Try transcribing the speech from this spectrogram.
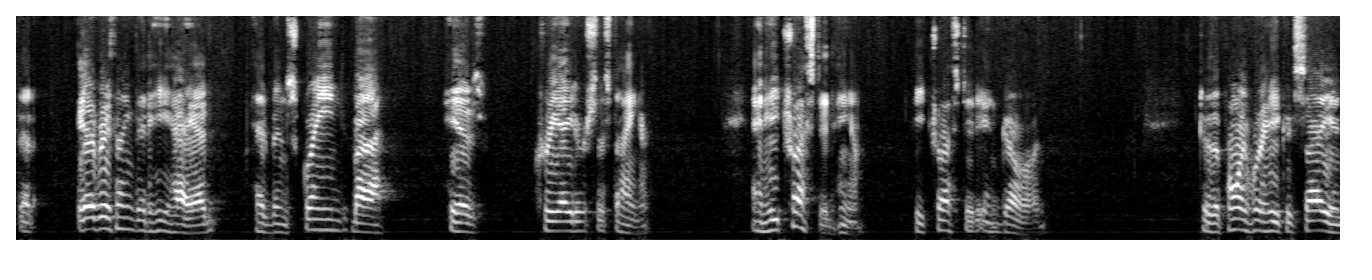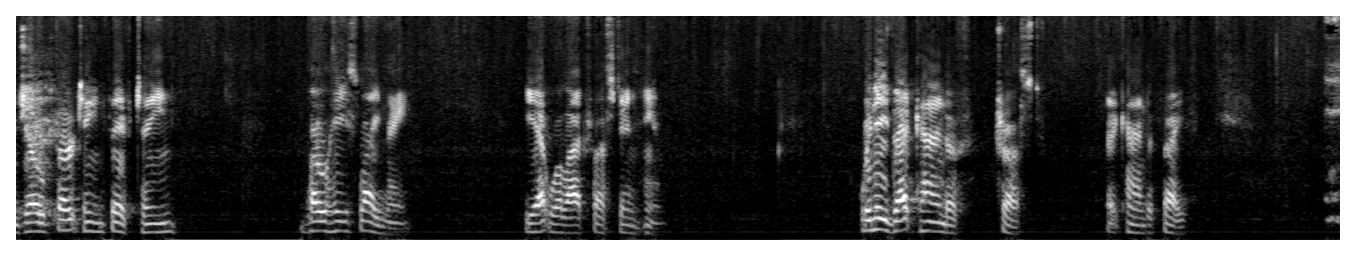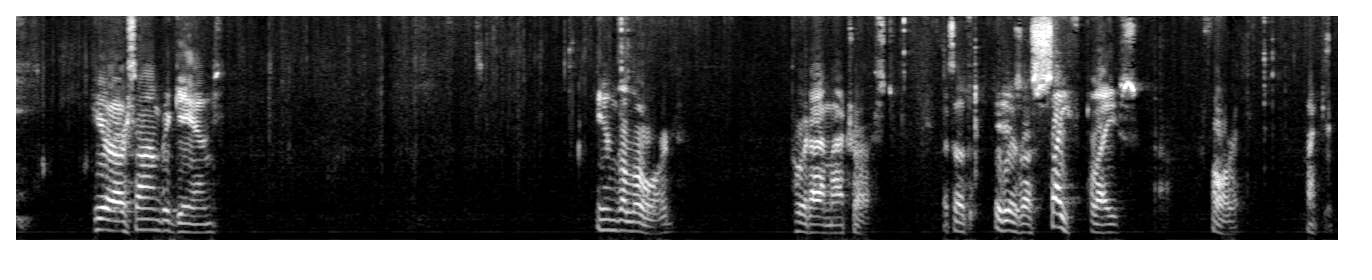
that everything that he had had been screened by his creator sustainer. And he trusted him. He trusted in God to the point where he could say in Job 13:15, "Though he slay me, yet will I trust in him." We need that kind of trust, that kind of faith. Here our psalm begins. In the Lord put I my trust. It's a, it is a safe place for it. Thank you.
